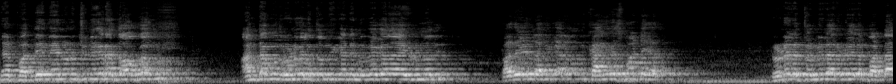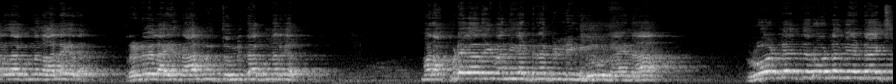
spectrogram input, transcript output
నేను పద్దెనిమిది ఏళ్ళ నుంచి దగ్గర దవాఖాను అంతకుముందు రెండు వేల తొమ్మిది కంటే నువ్వే కదా ఇక్కడ ఉన్నది. పదేళ్ళు అధికారం ఉంది కాంగ్రెస్ పార్టీ కదా. రెండు వేల తొమ్మిది రెండు వేల పద్నాలుగు దాకా ఉన్నది వాళ్ళే కదా. రెండు వేల ఐదు నాలుగు తొమ్మిది దాకా ఉన్నారు కదా. మరి అప్పుడే కదా ఇవన్నీ కట్టిన బిల్డింగ్లు నాయన. రోడ్లు ఎత్తే రోడ్ల మీద ట్యాక్స్.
